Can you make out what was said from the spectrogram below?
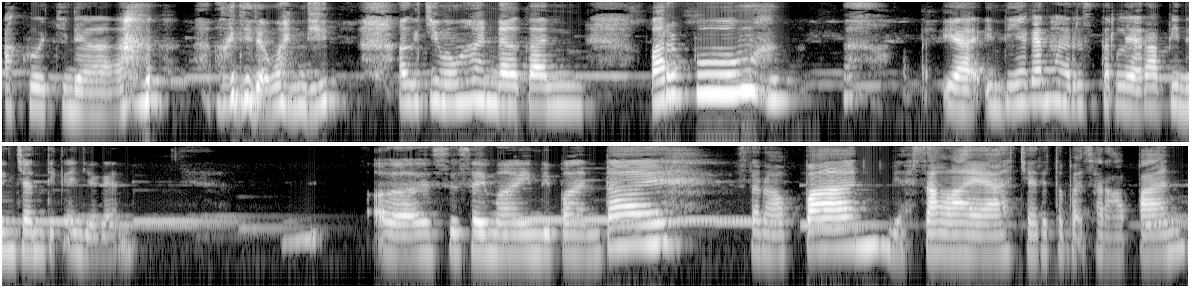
aku tidak aku tidak mandi. Aku cuma mengandalkan parfum. Ya intinya kan harus terlihat rapi dan cantik aja kan. Uh, selesai main di pantai sarapan biasalah ya cari tempat sarapan.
